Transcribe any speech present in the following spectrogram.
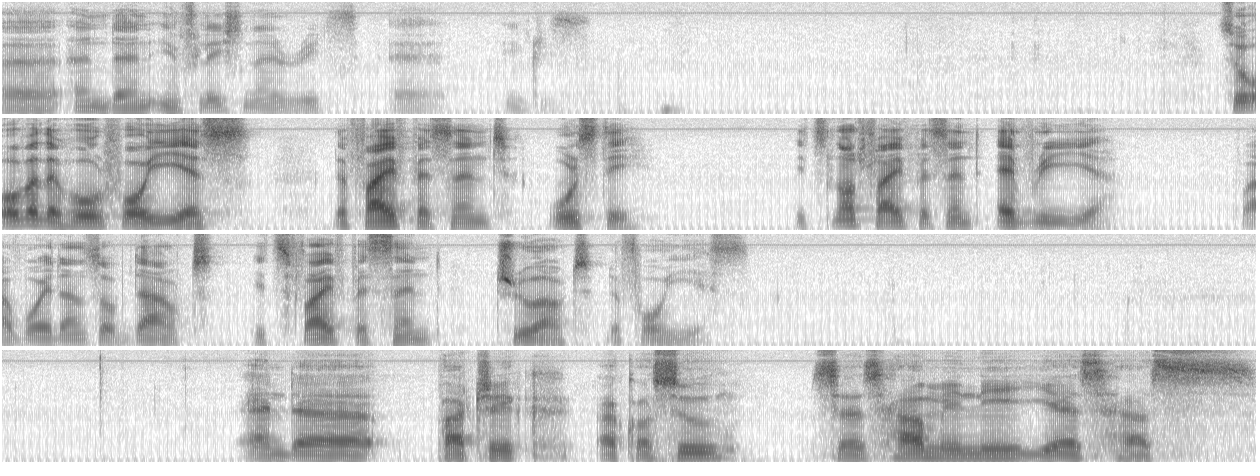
uh, and then inflationary rates uh, increase. So over the whole four years, the five percent will stay. It's not five percent every year, for avoidance of doubt. It's five percent throughout the four years. And uh, Patrick Akosu says, How many years has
